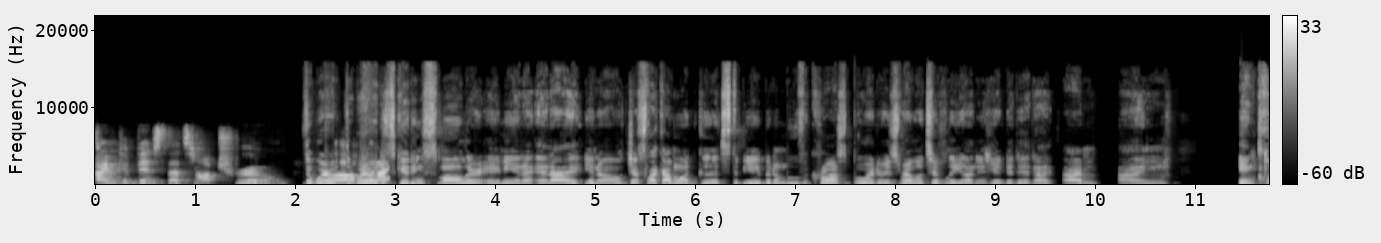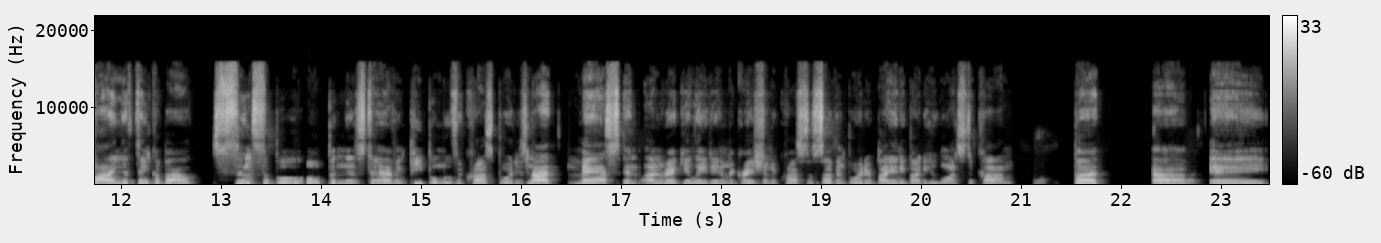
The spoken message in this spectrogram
I'm convinced that's not true. The world, the uh, world is I, getting smaller, Amy, and I, and I, you know, just like I want goods to be able to move across borders relatively uninhibited. I, I'm, I'm inclined to think about sensible openness to having people move across borders, not mass and unregulated immigration across the southern border by anybody who wants to come, but uh, a,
